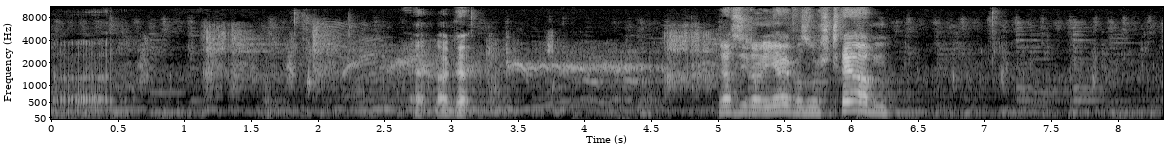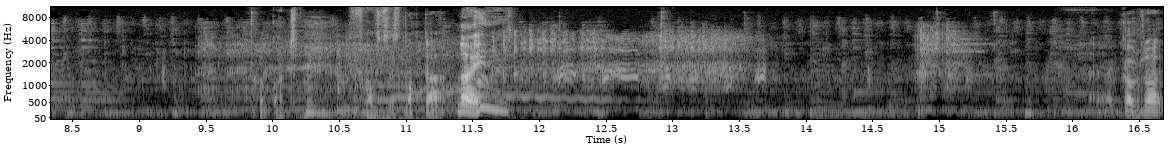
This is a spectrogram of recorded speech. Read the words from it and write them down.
Äh. Ja, danke. Lass sie doch nicht einfach so sterben. Oh Gott, die Faust ist noch da. Nein. Komm schon.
